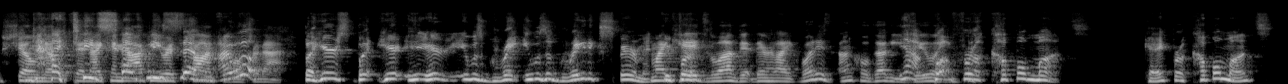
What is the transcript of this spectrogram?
show notes, and I cannot be 1977. responsible I will. for that. But here's, but here, here, it was great. It was a great experiment. My For- kids loved it. They're like, "What is Uncle Dougie yeah, doing?" but for a couple months, okay, for a couple months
